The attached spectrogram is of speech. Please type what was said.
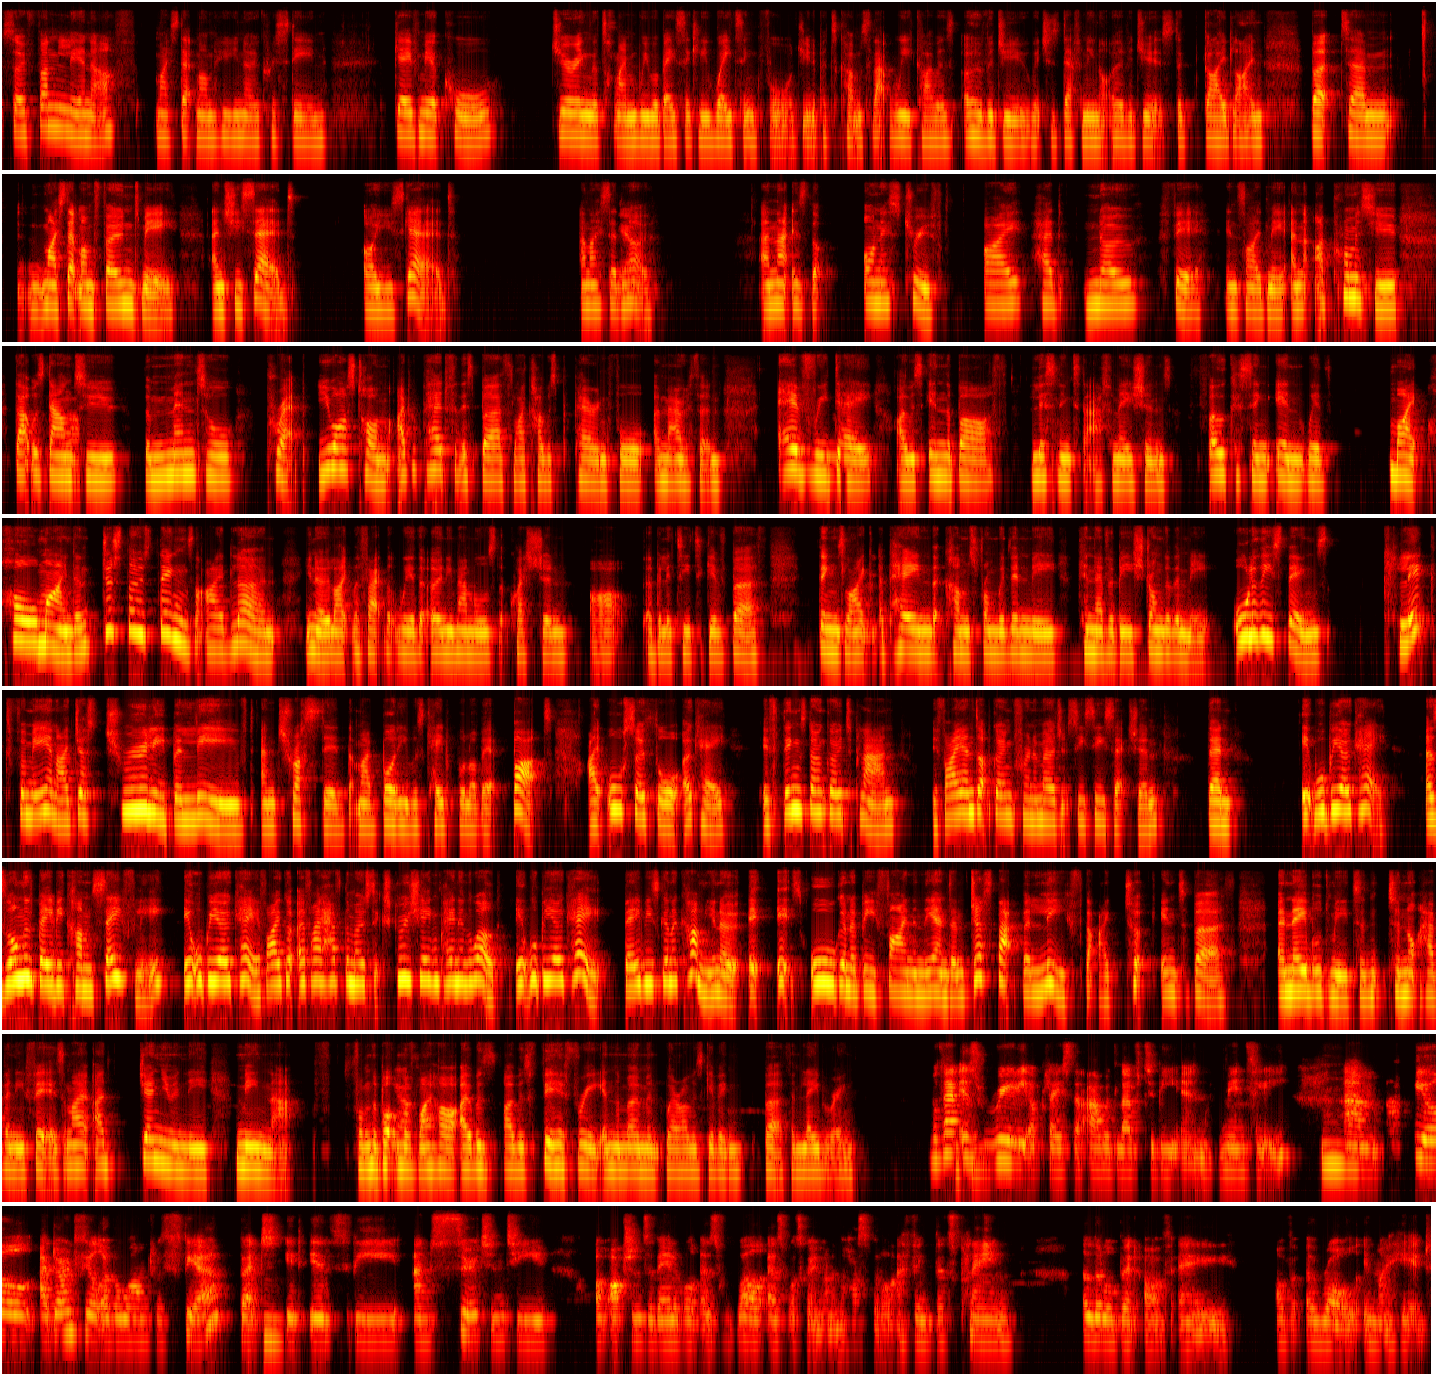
So, funnily enough, my stepmom, who you know, Christine, gave me a call during the time we were basically waiting for Juniper to come. So that week I was overdue, which is definitely not overdue, it's the guideline. But um, my stepmom phoned me and she said, Are you scared? And I said, yeah. No. And that is the honest truth. I had no fear inside me. And I promise you, that was down wow. to the mental prep. You asked Tom, I prepared for this birth like I was preparing for a marathon. Every mm. I was in the bath, listening to the affirmations, focusing in with my whole mind and just those things that I'd learned, you know, like the fact that we're the only mammals that question our ability to give birth things like a pain that comes from within me can never be stronger than me. All of these things clicked for me, and I just truly believed and trusted that my body was capable of it. But I also thought, okay, if things don't go to plan, if I end up going for an emergency C section, then it will be okay. As long as baby comes safely, it will be okay. If I go, if I have the most excruciating pain in the world, it will be okay baby's going to come you know it, it's all going to be fine in the end and just that belief that i took into birth enabled me to to not have any fears and i, I genuinely mean that from the bottom yeah. of my heart i was i was fear free in the moment where i was giving birth and laboring well that is mm-hmm. really a place that i would love to be in mentally mm. um, i feel i don't feel overwhelmed with fear but mm. it is the uncertainty of options available as well as what's going on in the hospital. I think that's playing a little bit of a of a role in my head.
